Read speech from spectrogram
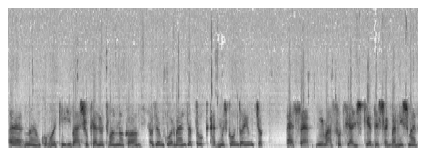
e, nagyon komoly kihívások előtt vannak az önkormányzatok. Hát most gondoljunk csak Persze, nyilván szociális kérdésekben is, mert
